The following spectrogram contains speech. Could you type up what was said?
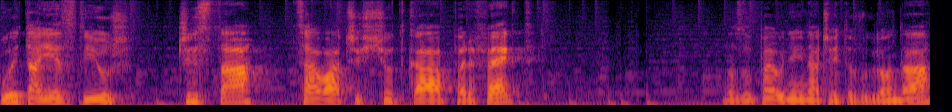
Płyta jest już czysta, cała czyściutka, perfekt. No zupełnie inaczej to wygląda.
